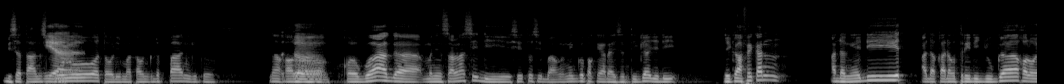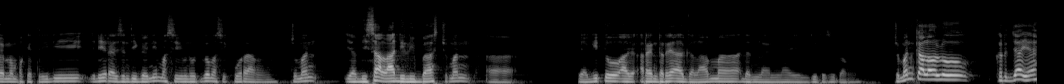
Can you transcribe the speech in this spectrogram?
bisa tahan 10 Iya. atau lima tahun ke depan gitu. Nah, kalau kalau gua agak menyesalnya sih di situ sih Bang. Ini gue pakai Ryzen 3 jadi di cafe kan ada ngedit, ada kadang 3D juga kalau emang pakai 3D. Jadi Ryzen 3 ini masih menurut gua masih kurang. Cuman ya bisa lah dilibas, cuman eh, ya gitu rendernya agak lama dan lain-lain gitu sih Bang. Cuman kalau lu kerja ya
